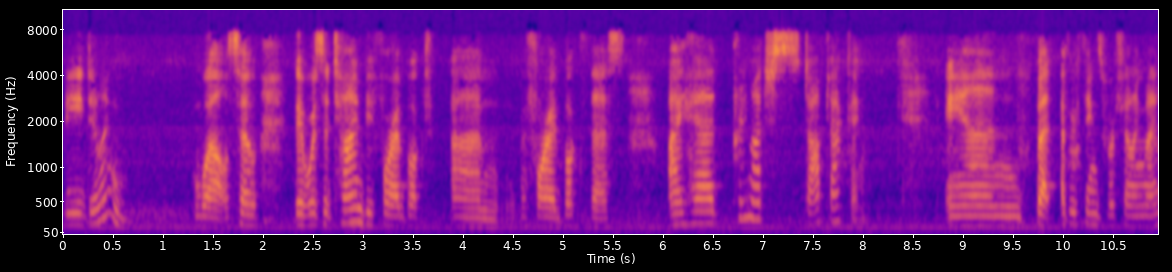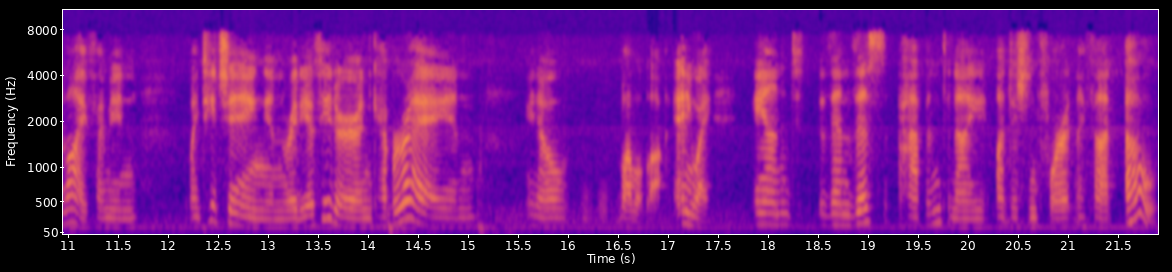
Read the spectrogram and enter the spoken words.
be doing well. So there was a time before I booked um, before I booked this, I had pretty much stopped acting, and but other things were filling my life. I mean my teaching and radio theater and cabaret and you know blah blah blah anyway and then this happened and i auditioned for it and i thought oh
